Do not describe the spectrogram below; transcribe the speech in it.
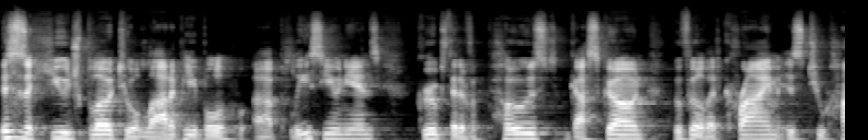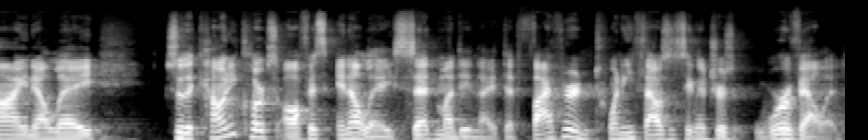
This is a huge blow to a lot of people, uh, police unions, groups that have opposed Gascon, who feel that crime is too high in LA. So the county clerk's office in LA said Monday night that 520,000 signatures were valid,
